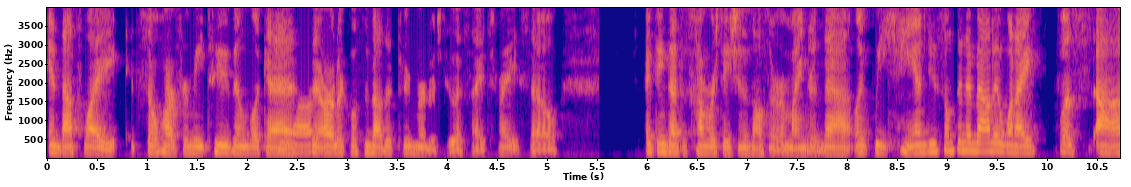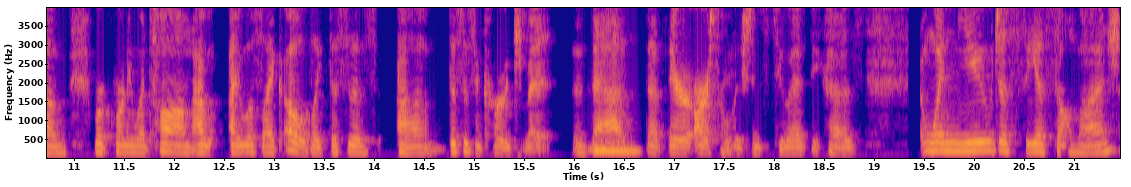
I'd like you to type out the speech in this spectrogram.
And that's why it's so hard for me to even look at yeah. the articles about the three murder suicides, right? So I think that this conversation is also a reminder that like we can do something about it. When I was um, recording with Tong, I I was like, oh, like this is um, this is encouragement that mm. that there are solutions to it because when you just see it so much,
